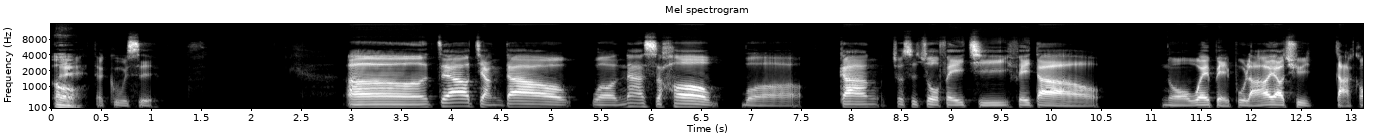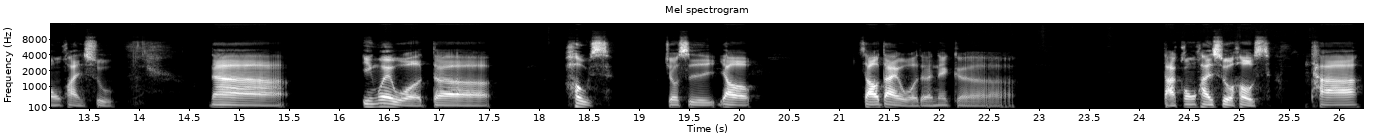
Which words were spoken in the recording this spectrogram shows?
哦对的故事。呃，这要讲到我那时候，我刚就是坐飞机飞到挪威北部，然后要去打工换宿。那因为我的 host 就是要招待我的那个打工换宿 host，他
